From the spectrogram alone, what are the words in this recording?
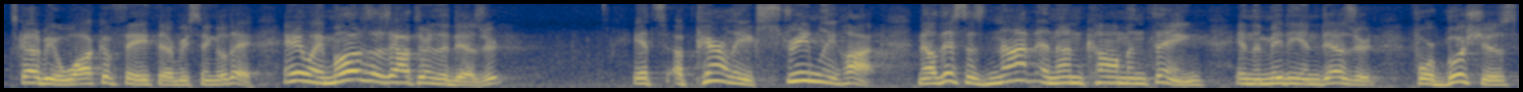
It's got to be a walk of faith every single day. Anyway, Moses is out there in the desert. It's apparently extremely hot. Now, this is not an uncommon thing in the Midian desert for bushes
